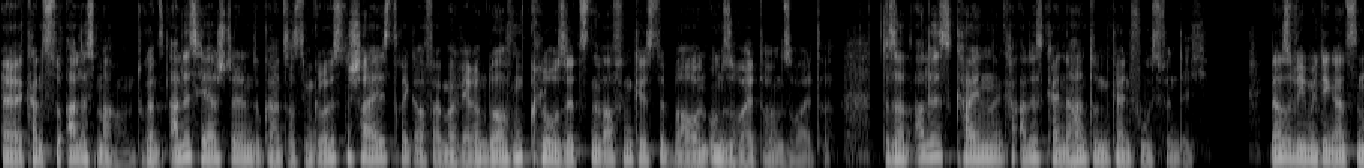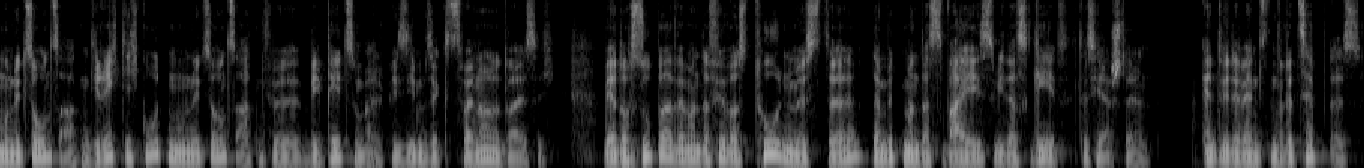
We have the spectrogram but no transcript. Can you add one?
äh, kannst du alles machen. Du kannst alles herstellen, du kannst aus dem größten Scheißdreck auf einmal, während du auf dem Klo sitzt, eine Waffenkiste bauen und so weiter und so weiter. Das hat alles, kein, alles keine Hand und keinen Fuß, finde ich. Genauso wie mit den ganzen Munitionsarten. Die richtig guten Munitionsarten für BP zum Beispiel, 76239. Wäre doch super, wenn man dafür was tun müsste, damit man das weiß, wie das geht, das Herstellen. Entweder wenn es ein Rezept ist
